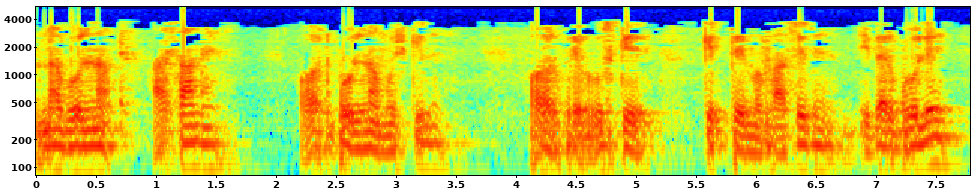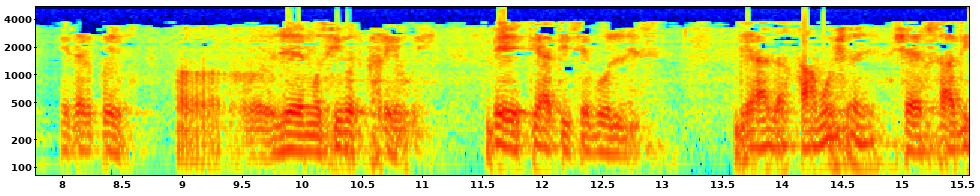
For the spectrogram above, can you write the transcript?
نہ بولنا۔ آسان ہے اور بولنا مشکل ہے اور پھر اس کے کتنے مفاصد ہیں۔ ادھر بولے، ادھر کوئی جو مصیبت کھڑی ہو گئی۔ بے احتیاطی سے بولنے سے۔ لہذا خاموش رہے شیخ سادی۔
